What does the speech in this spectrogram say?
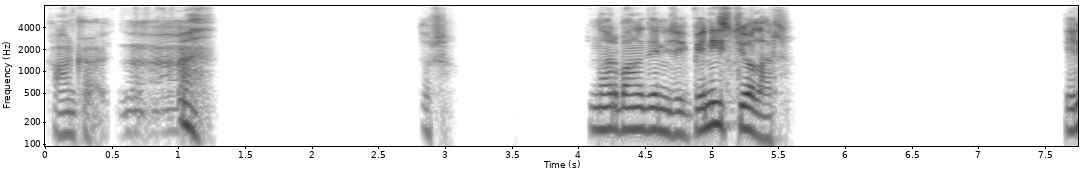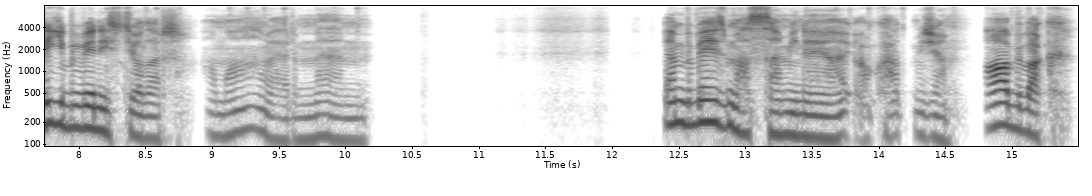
Kanka. Dur. Bunlar bana deneyecek. Beni istiyorlar. Deli gibi beni istiyorlar. Ama vermem. Ben bir bez mi atsam yine ya? Yok atmayacağım. Abi bak.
